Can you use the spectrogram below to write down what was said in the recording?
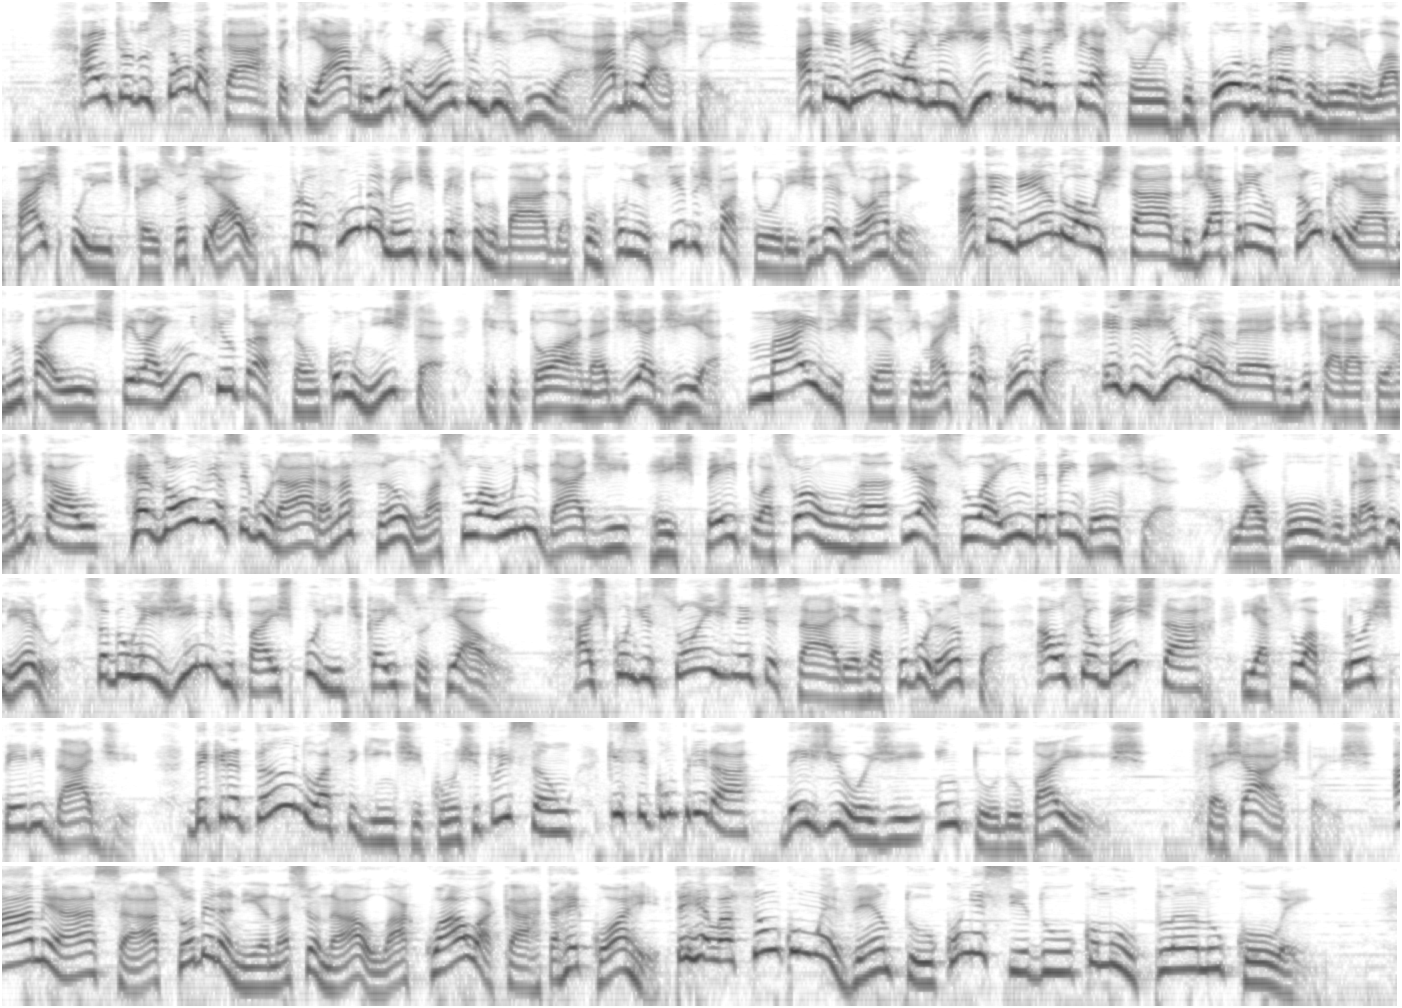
A introdução da carta que abre o documento dizia, abre aspas, Atendendo às legítimas aspirações do povo brasileiro à paz política e social, profundamente perturbada por conhecidos fatores de desordem, atendendo ao estado de apreensão criado no país pela infiltração comunista, que se torna dia a dia mais extensa e mais profunda, exigindo remédio de caráter radical, resolve assegurar à nação a sua unidade, respeito à sua honra e à sua independência e ao povo brasileiro sob um regime de paz política e social. As condições necessárias à segurança, ao seu bem-estar e à sua prosperidade, decretando a seguinte Constituição que se cumprirá desde hoje em todo o país. Fecha aspas. A ameaça à soberania nacional, a qual a carta recorre, tem relação com um evento conhecido como o Plano Cohen.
